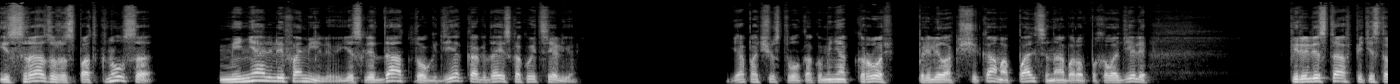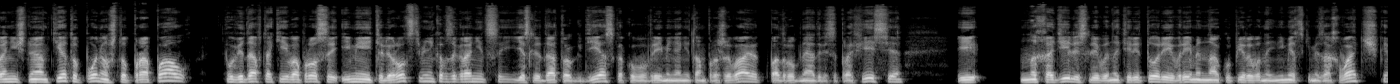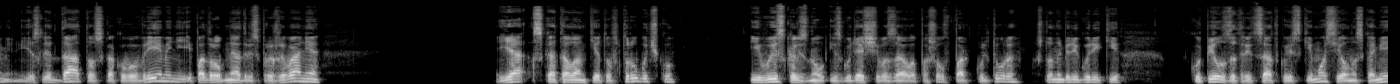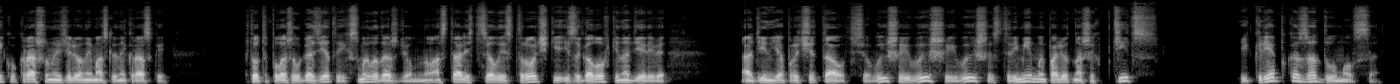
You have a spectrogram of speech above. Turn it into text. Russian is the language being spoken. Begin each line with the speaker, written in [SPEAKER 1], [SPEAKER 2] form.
[SPEAKER 1] и сразу же споткнулся, меняли ли фамилию, если да, то где, когда и с какой целью. Я почувствовал, как у меня кровь прилила к щекам, а пальцы, наоборот, похолодели. Перелистав пятистраничную анкету, понял, что пропал, увидав такие вопросы, имеете ли родственников за границей, если да, то где, с какого времени они там проживают, подробные адресы профессия и находились ли вы на территории, временно оккупированной немецкими захватчиками, если да, то с какого времени и подробный адрес проживания. Я скатал анкету в трубочку и выскользнул из гудящего зала, пошел в парк культуры, что на берегу реки, купил за тридцатку эскимо, сел на скамейку, крашенную зеленой масляной краской. Кто-то положил газеты, их смыло дождем, но остались целые строчки и заголовки на дереве. Один я прочитал, все выше и выше и выше, стремимый полет наших птиц, и крепко задумался.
